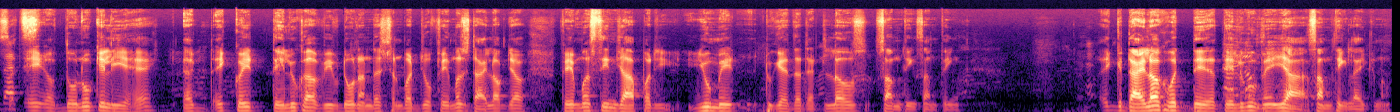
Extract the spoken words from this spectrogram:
That's एक दोनों के लिए है एक एक कोई तेलुगु का वी डोंट अंडरस्टैंड बट जो फेमस डायलॉग या फेमस सीन जहाँ पर you made together that love something something एक डायलॉग हो दे- तेलुगु में या समथिंग लाइक नो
